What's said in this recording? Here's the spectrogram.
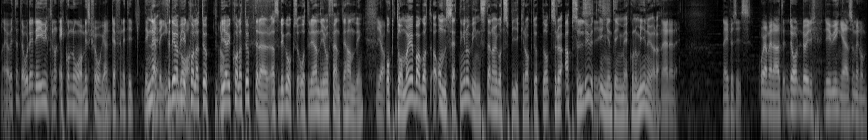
jag vet inte. Och det, det är ju inte någon ekonomisk fråga, definitivt. Det kan Nej, det inte för det har vi ju vara. kollat upp. Ja. Vi har ju kollat upp det där. Alltså det går också, återigen, det är ju en offentlig handling. Ja. Och de har ju bara gått... Omsättningen och vinsten har ju gått spikrakt uppåt. Så det har absolut Precis. ingenting med ekonomin att göra. Nej, nej, nej. Nej, precis. Och jag menar att då, då, är det- det är ju inga som är någon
